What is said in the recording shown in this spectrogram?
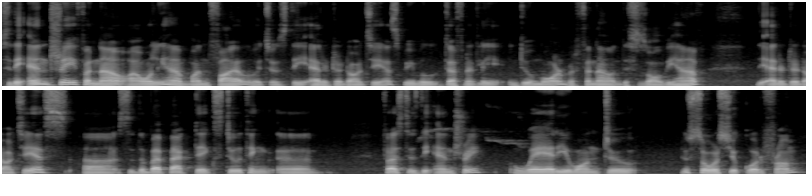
so the entry for now, I only have one file, which is the editor.js. We will definitely do more, but for now, this is all we have, the editor.js. Uh, so the Webpack takes two things. Uh, first is the entry, where you want to source your code from.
